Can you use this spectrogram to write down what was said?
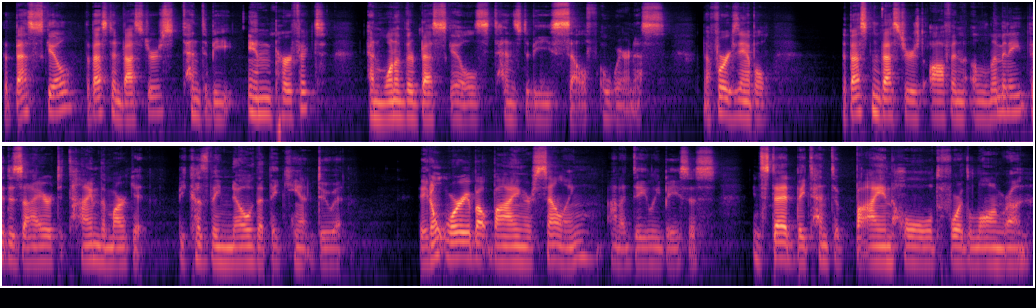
The best skill, the best investors tend to be imperfect and one of their best skills tends to be self awareness. Now, for example, the best investors often eliminate the desire to time the market because they know that they can't do it. They don't worry about buying or selling on a daily basis. Instead, they tend to buy and hold for the long run.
